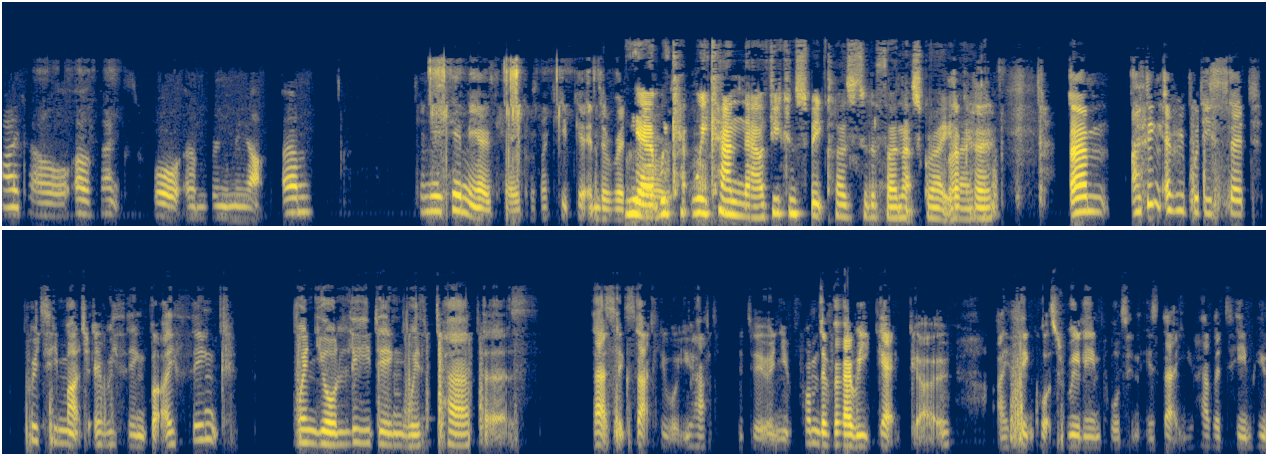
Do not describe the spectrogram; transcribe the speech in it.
Hi, Carol. Oh, thanks for um, bringing me up. Um, can you hear me okay? Because I keep getting the red Yeah, we can we can now. If you can speak close to the phone, that's great, Elaine. Okay. Um, I think everybody said pretty much everything, but I think when you're leading with purpose, that's exactly what you have to do. And you, from the very get go, I think what's really important is that you have a team who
